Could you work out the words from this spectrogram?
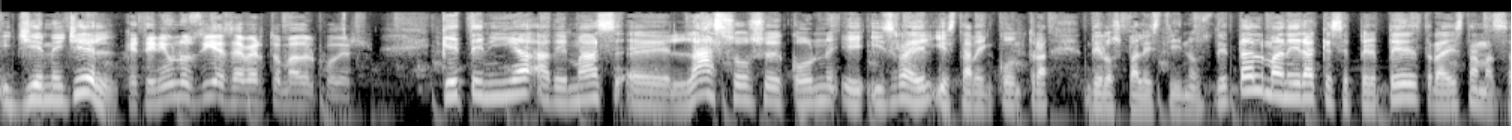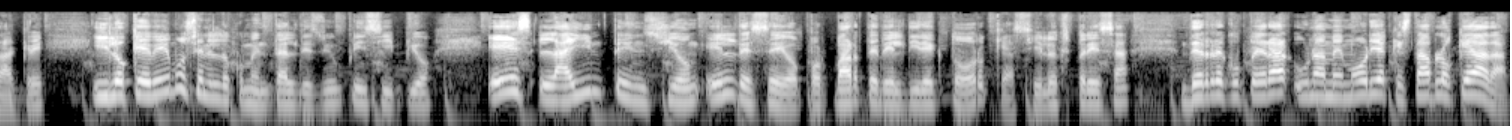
Yemeyel, Que tenía unos días de haber tomado el poder. que tenía además eh, lazos eh, con eh, Israel y estaba en contra de los palestinos. De tal manera que se perpetra esta masacre y lo que vemos en el documental desde un principio es la intención, el deseo por parte del director, que así lo expresa, de recuperar una memoria que está bloqueada.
